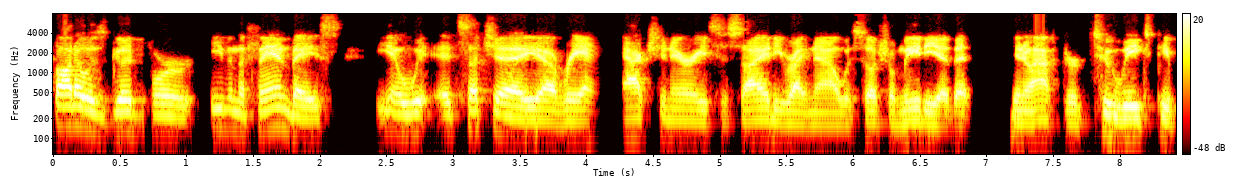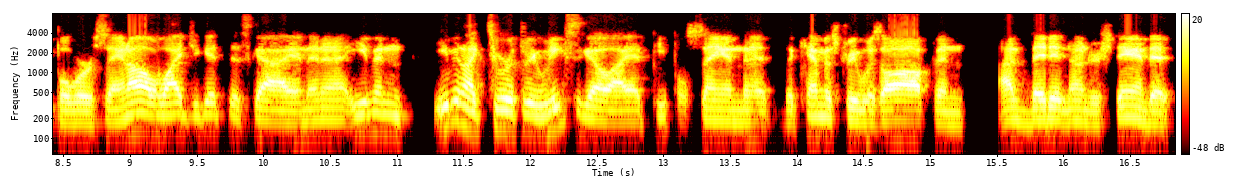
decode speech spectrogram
thought it was good for even the fan base. You know, we, it's such a, a reactionary society right now with social media that you know after two weeks people were saying oh why'd you get this guy and then uh, even even like two or three weeks ago i had people saying that the chemistry was off and I, they didn't understand it.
